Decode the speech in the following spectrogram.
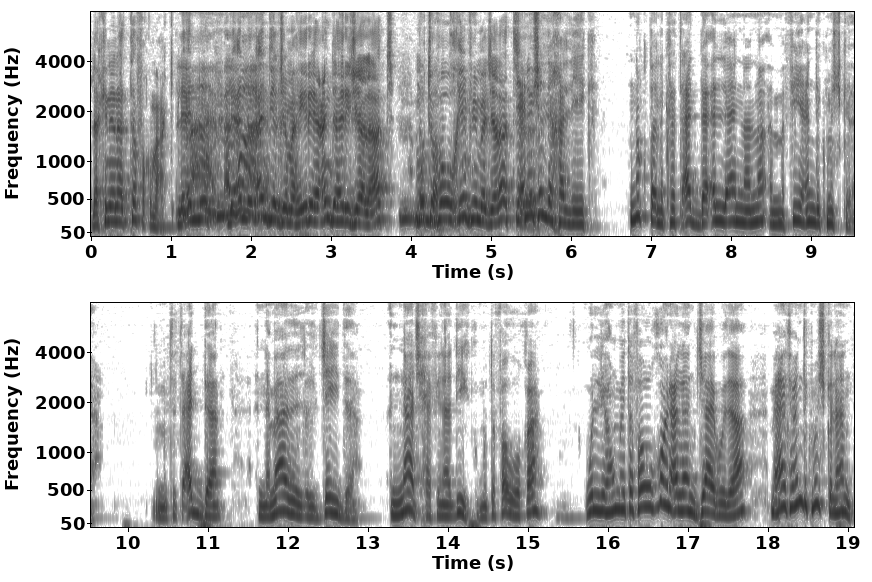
لكن أنا أتفق معك لأنه لأنه الأندية الجماهيرية عندها رجالات متفوقين في مجالات يعني وش اللي يخليك؟ نقطة إنك تتعدى إلا أن في عندك مشكلة. لما تتعدى النماذج الجيدة الناجحة في ناديك متفوقة واللي هم يتفوقون على انت جايبه ذا معناته عندك مشكلة أنت.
